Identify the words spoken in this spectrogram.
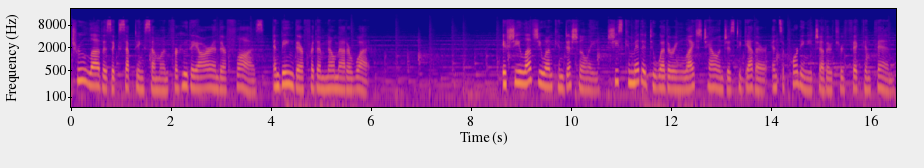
True love is accepting someone for who they are and their flaws, and being there for them no matter what. If she loves you unconditionally, she's committed to weathering life's challenges together and supporting each other through thick and thin.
